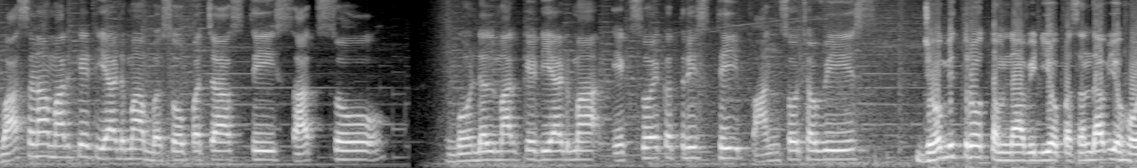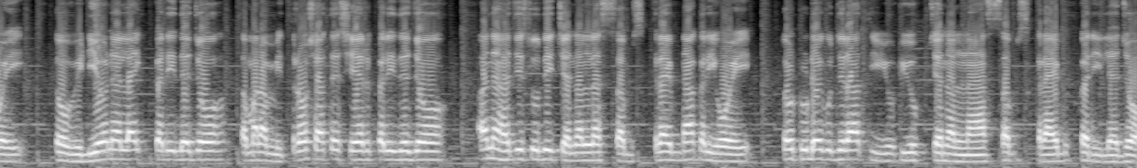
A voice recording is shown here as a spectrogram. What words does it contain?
વાસણા માર્કેટ યાર્ડમાં બસો પચાસથી સાતસો ગોંડલ માર્કેટ યાર્ડમાં એકસો એકત્રીસથી પાંચસો છવ્વીસ. જો મિત્રો તમને આ વીડિયો પસંદ આવ્યો હોય, તો વિડીયોને લાઇક કરી દેજો, તમારા મિત્રો સાથે શેર કરી દેજો, અને હજી સુધી ચેનલને સબસ્ક્રાઇબ ના કરી હોય, તો ટુડે ગુજરાત યુટ્યુબ ચેનલને સબસ્ક્રાઇબ કરી લેજો.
